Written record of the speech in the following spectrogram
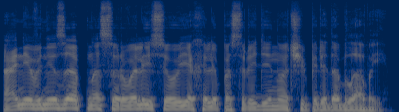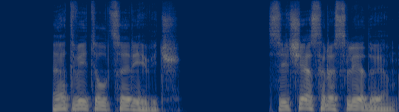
Они внезапно сорвались и уехали посреди ночи перед облавой, — ответил царевич. Сейчас расследуем,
